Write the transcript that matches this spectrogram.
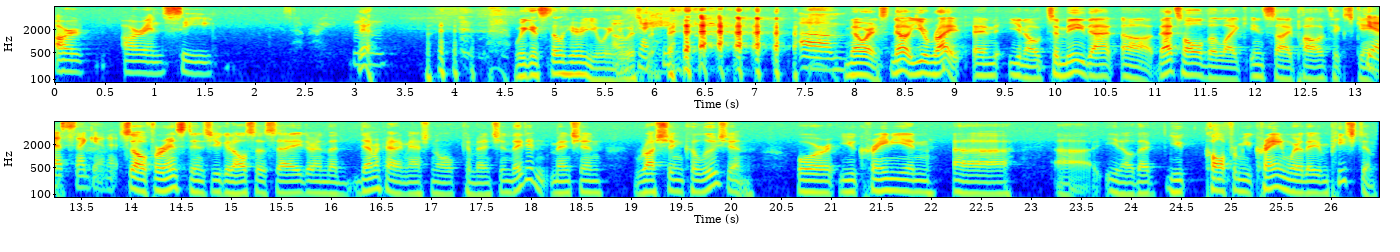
R, RNC. Is that right? Yeah. we can still hear you when you whisper. Okay. um, No worries. No, you're right. And you know, to me, that uh, that's all the like inside politics game. yes, I get it. So, for instance, you could also say during the Democratic National Convention, they didn't mention Russian collusion or Ukrainian, uh, uh, you know, the you call from Ukraine where they impeached him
